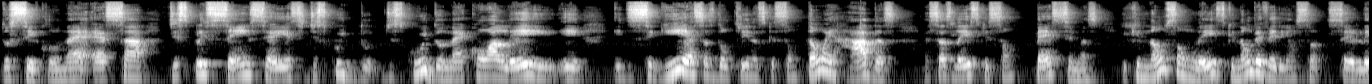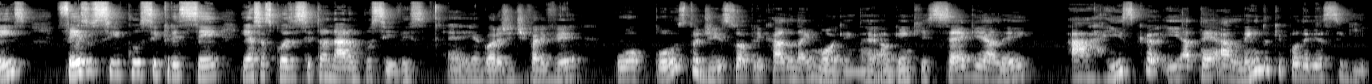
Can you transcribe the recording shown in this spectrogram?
do ciclo, né, essa displicência e esse descuido, descuido, né, com a lei e, e de seguir essas doutrinas que são tão erradas, essas leis que são péssimas e que não são leis, que não deveriam ser leis, fez o ciclo se crescer e essas coisas se tornaram possíveis. É, e agora a gente vai ver o oposto disso aplicado na Imogen, né? Alguém que segue a lei arrisca e até além do que poderia seguir.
